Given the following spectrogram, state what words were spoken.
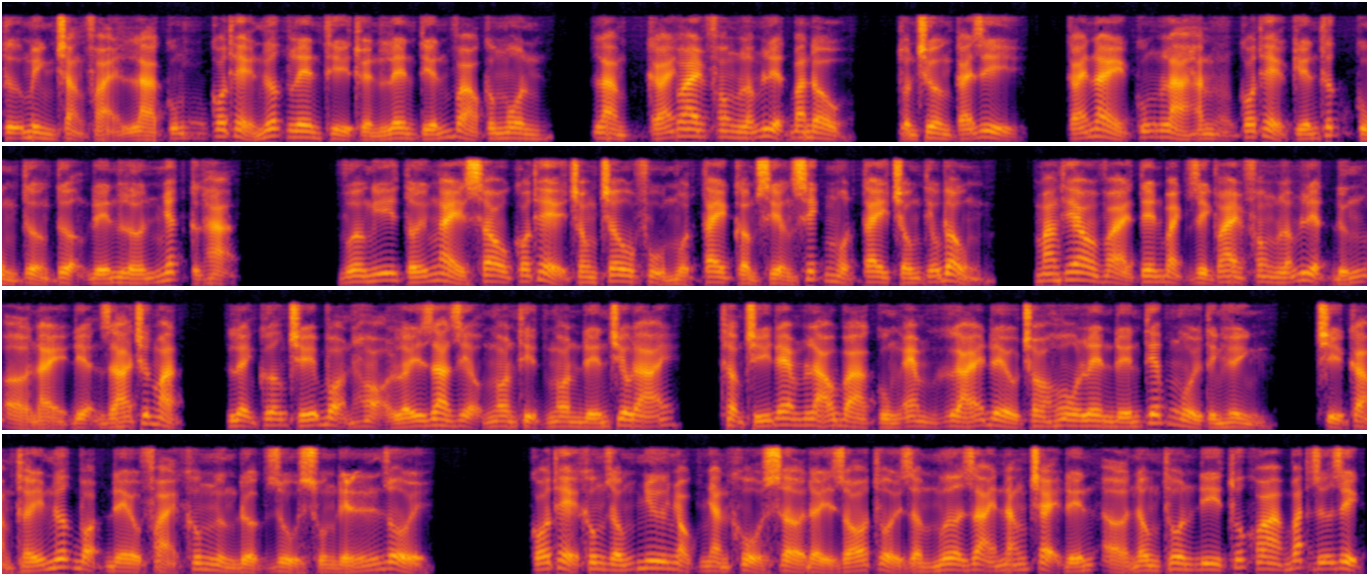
tự mình chẳng phải là cũng có thể nước lên thì thuyền lên tiến vào cơ môn làm cái vai phong lấm liệt ban đầu tuần trường cái gì cái này cũng là hắn có thể kiến thức cùng tưởng tượng đến lớn nhất cực hạn. Vừa nghĩ tới ngày sau có thể trong châu phủ một tay cầm xiềng xích một tay chống tiếu đồng mang theo vài tên bạch dịch vai phong lấm liệt đứng ở này điện giá trước mặt lệnh cưỡng chế bọn họ lấy ra rượu ngon thịt ngon đến chiêu đãi thậm chí đem lão bà cùng em gái đều cho hô lên đến tiếp ngồi tình hình chỉ cảm thấy nước bọt đều phải không ngừng được rủ xuống đến, đến rồi có thể không giống như nhọc nhằn khổ sở đầy gió thổi dầm mưa dại nắng chạy đến ở nông thôn đi thuốc hoa bắt giữ dịch,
